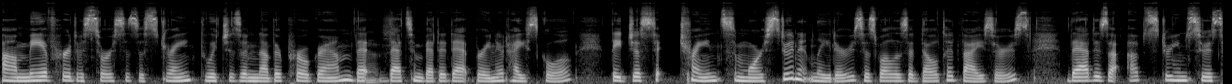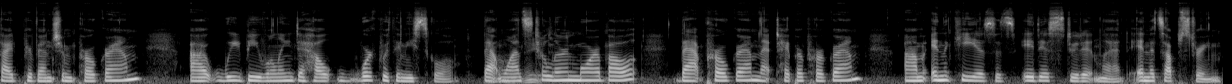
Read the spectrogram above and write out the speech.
Um, may have heard of Sources of Strength, which is another program that, Yes. that's embedded at Brainerd High School. They just trained some more student leaders as well as adult advisors. That is an upstream suicide prevention program. Uh, we'd be willing to help work with any school that Oh, wants to learn more about that program, that type of program. Um, and the key is, is it is student led and it's upstream.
